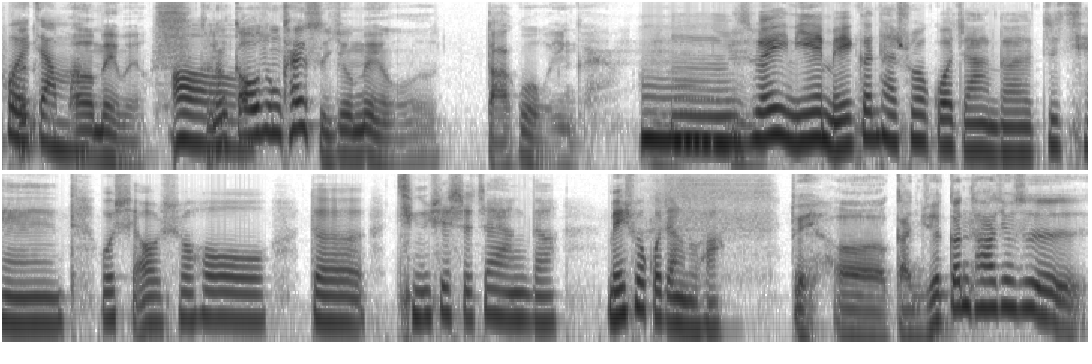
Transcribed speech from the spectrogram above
会这样吗？呃，没有没有，哦可能高中开始就没有打过我，应该。嗯，嗯，所以你也没跟他说过这样的。之前我小时候的情绪是这样的，没说过这样的话对，呃，感觉跟他就是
